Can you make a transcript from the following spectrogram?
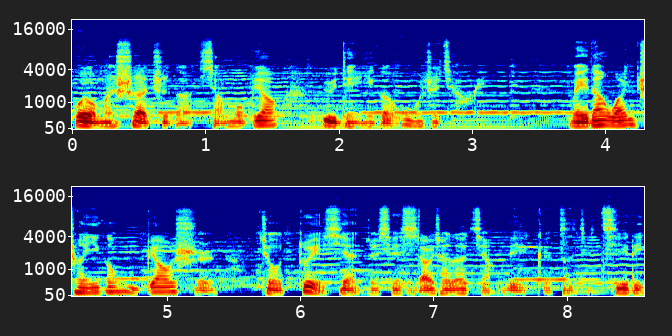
为我们设置的小目标预定一个物质奖励。每当完成一个目标时，就兑现这些小小的奖励，给自己激励。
